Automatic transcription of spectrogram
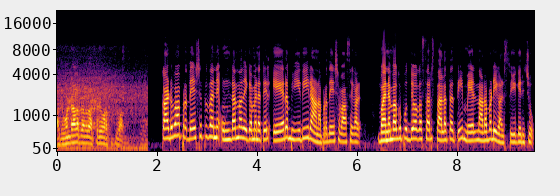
അതുകൊണ്ടാണ് ഞങ്ങൾ നമ്മൾ അത്രയും ഉറപ്പിച്ച് പറഞ്ഞത്. കടുവ പ്രദേശത്ത് തന്നെ ഉണ്ടെന്ന നിഗമനത്തിൽ ഏറെ ഭീതിയിലാണ് പ്രദേശവാസികൾ. വനംവകുപ്പ് ഉദ്യോഗസ്ഥർ സ്ഥലത്തെത്തി മേൽ നടപടികൾ സ്വീകരിച്ചു.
